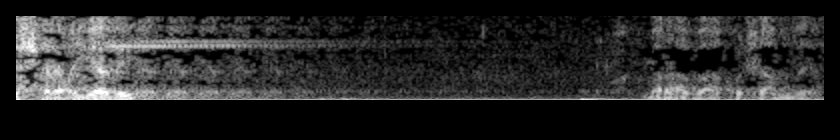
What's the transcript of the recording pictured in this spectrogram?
شرعیہ دی مرحبا، خوش آمدید۔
